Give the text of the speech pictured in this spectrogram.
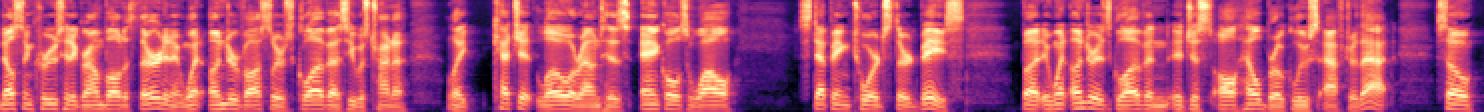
Nelson Cruz hit a ground ball to third, and it went under Vosler's glove as he was trying to like catch it low around his ankles while stepping towards third base. But it went under his glove, and it just all hell broke loose after that. So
